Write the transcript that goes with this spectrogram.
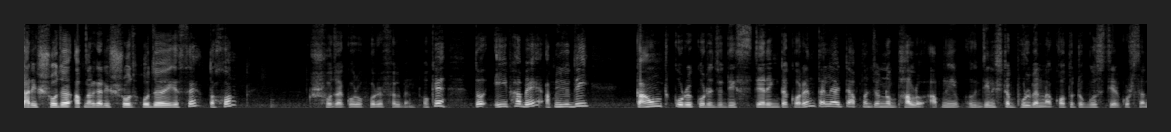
গাড়ির সোজা, আপনার গাড়ির সোজা হয়ে গেছে, তখন সোজা করে ফেলবেন ওকে তো এইভাবে আপনি যদি কাউন্ট করে করে যদি স্টিয়ারিংটা করেন, তাহলে এটা আপনার জন্য ভালো। আপনি জিনিসটা ভুলবেন না, কতটুকু স্টিয়ার করছেন।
